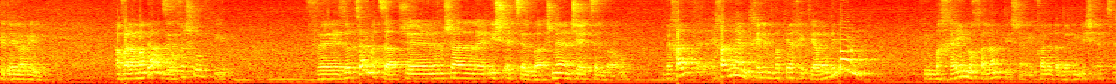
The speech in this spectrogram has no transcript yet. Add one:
כדי לריב. אבל המגע הזה הוא חשוב, כאילו. וזה יוצר מצב שלמשל איש אצ"ל בא, שני אנשי אצ"ל באו, ואחד מהם התחיל להתווכח איתי, אבל דיברנו. כאילו בחיים לא חלמתי שאני אוכל לדבר עם איש אצ"ל.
